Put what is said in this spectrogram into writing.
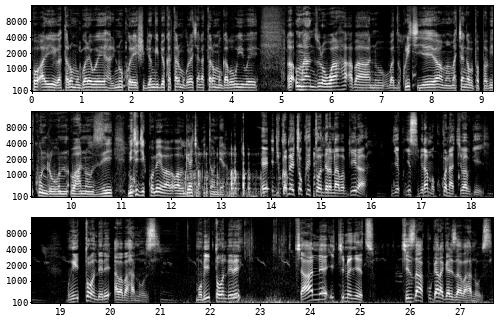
Ko ari atari umugore we hari n'ukoresha ibyo ngibyo ko atari umugore cyangwa atari umugabo wiwe. Uh, umwanzuro waha abantu badukurikiye baba mama cyangwa abapapa bikundira ubuhanuzi ni iki gikomeye wab- wababwira cyo kwitondera? Eh, igikomeye cyo kwitondera nababwira? Ngiye kugisubiramo kuko ntakibabwiye mwitondere aba bahanuzi. Mubitondere cyane ikimenyetso kizakugaragariza aba bahanuzi.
